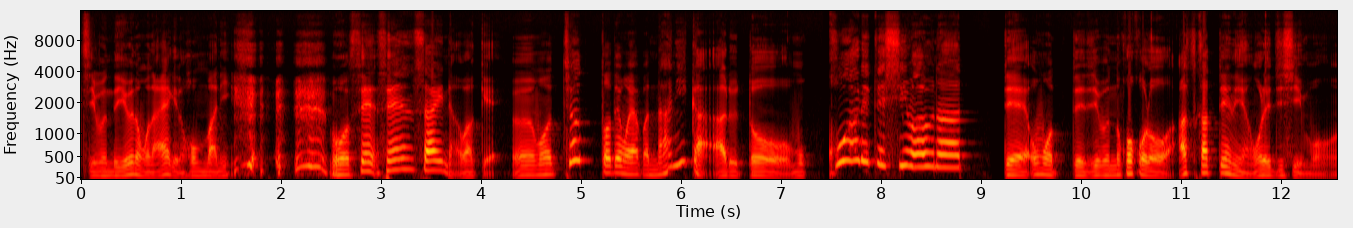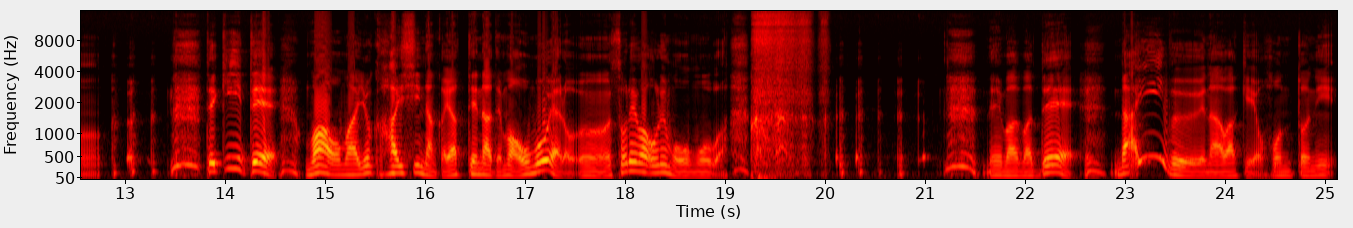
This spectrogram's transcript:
自分で言うのもなんやけど、ほんまに。もう繊細なわけ、うん。もうちょっとでもやっぱ何かあると、もう壊れてしまうなってって思って自分の心を扱ってんねやん、俺自身も。って聞いて、まあお前よく配信なんかやってんなって、まあ思うやろ。うん、それは俺も思うわ。ねまあまあでナイーブなわけよ本当に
